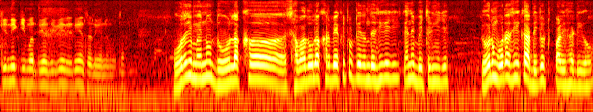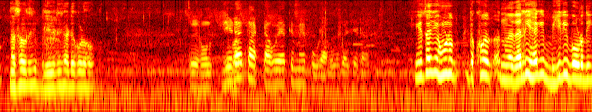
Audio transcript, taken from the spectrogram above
ਕਿੰਨੀ ਕੀਮਤ ਦੀਆਂ ਸੀਗੀਆਂ ਜਿਹੜੀਆਂ ਸੜੀਆਂ ਨੇ ਮੱਝਾਂ ਉਹ ਤਾਂ ਜੀ ਮੈਨੂੰ 2 ਲੱਖ ਸਵਾ ਦੋ ਲੱਖ ਰੁਪਏ ਇੱਕ ਝੋਟੇ ਦਿੰਦੇ ਸੀਗੇ ਜੀ ਕਹਿੰਦੇ ਵੇਚਣੀਆਂ ਜੇ। ਪਿਓਰ ਮੋਹਰਾ ਸੀ ਘਰ ਦੀ ਝੋਟੀ ਪਾਲੀ ਸਾਡੀ ਉਹ ਨਸਲ ਦੀ ਬਲੀਡ ਸੀ ਸਾਡੇ ਕੋਲ ਉਹ। ਤੇ ਹੁਣ ਕੀ ਜਿਹੜਾ ਘਾਟਾ ਹੋਇਆ ਕਿਵੇਂ ਪੂਰਾ ਹੋਊਗਾ ਜਿਹੜਾ? ਇਹ ਤਾਂ ਜੀ ਹੁਣ ਦੇਖੋ ਨਗੈਲੀ ਹੈਗੀ ਬਿਜਲੀ ਬੋਰਡ ਦੀ।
